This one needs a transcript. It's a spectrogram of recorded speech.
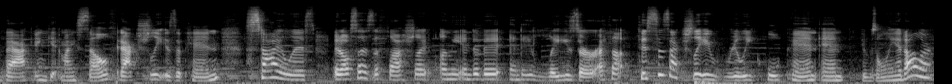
back and get myself. It actually is a pin, stylus. It also has a flashlight on the end of it and a laser. I thought this is actually a really cool pin and it was only a dollar.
